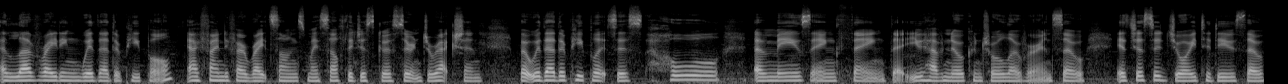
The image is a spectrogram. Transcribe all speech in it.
I love writing with other people. I find if I write songs myself, they just go a certain direction. But with other people, it's this whole amazing thing that you have no control over. And so it's just a joy to do. So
